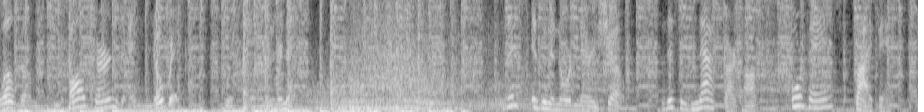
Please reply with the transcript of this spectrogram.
Welcome to All Turns and No Breaks with Tam and Renee. This isn't an ordinary show. This is NASCAR talk for fans by fans.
